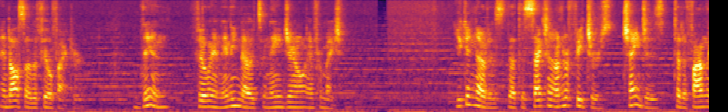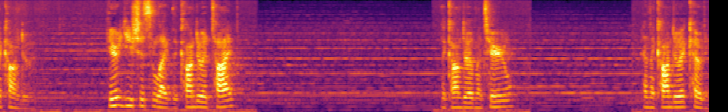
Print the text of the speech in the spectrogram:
and also the fill factor. Then fill in any notes and any general information. You can notice that the section under Features changes to define the conduit. Here you should select the conduit type, the conduit material, and the conduit coating.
